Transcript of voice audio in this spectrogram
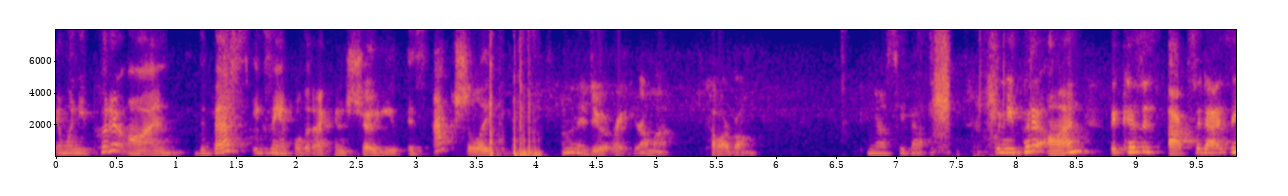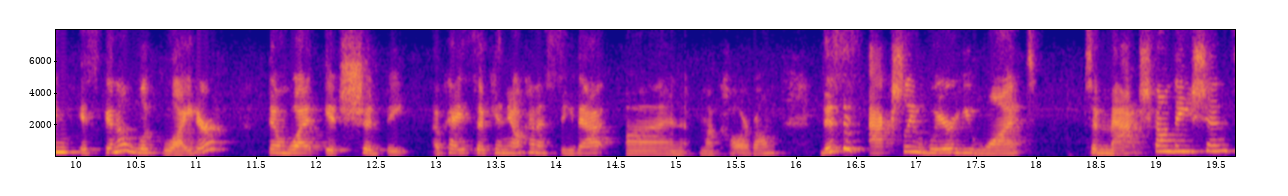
And when you put it on, the best example that I can show you is actually, I'm going to do it right here on my collarbone. Can y'all see that? When you put it on, because it's oxidizing, it's going to look lighter than what it should be. Okay, so can y'all kind of see that on my collarbone? This is actually where you want to match foundations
